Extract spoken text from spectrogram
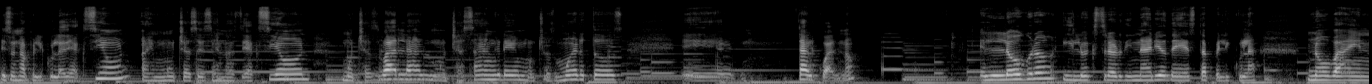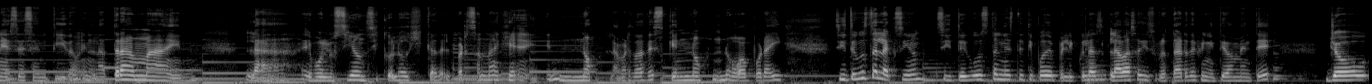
Es una película de acción, hay muchas escenas de acción, muchas balas, mucha sangre, muchos muertos, eh, tal cual, ¿no? El logro y lo extraordinario de esta película no va en ese sentido, en la trama, en la evolución psicológica del personaje. No, la verdad es que no, no va por ahí. Si te gusta la acción, si te gustan este tipo de películas, la vas a disfrutar definitivamente. Yo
